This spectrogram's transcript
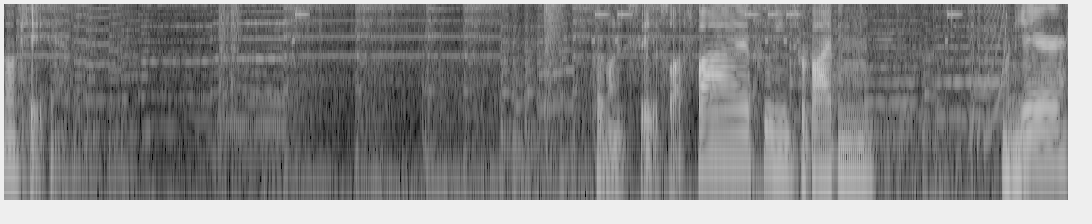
Okay. Put him on save slot 5. Who needs reviving? Monier.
